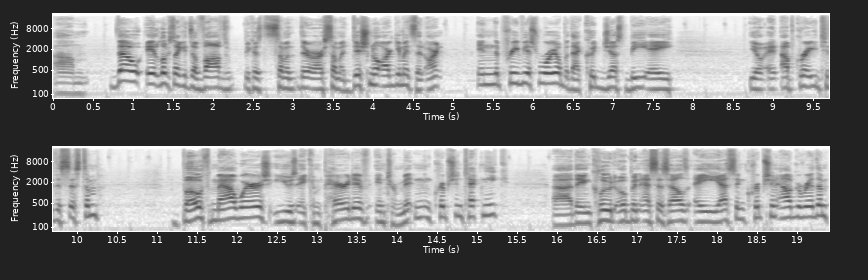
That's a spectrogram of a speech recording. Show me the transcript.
Um, though it looks like it's evolved because some there are some additional arguments that aren't in the previous Royal, but that could just be a you know an upgrade to the system. Both malwares use a comparative intermittent encryption technique. Uh, they include OpenSSL's AES encryption algorithm.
